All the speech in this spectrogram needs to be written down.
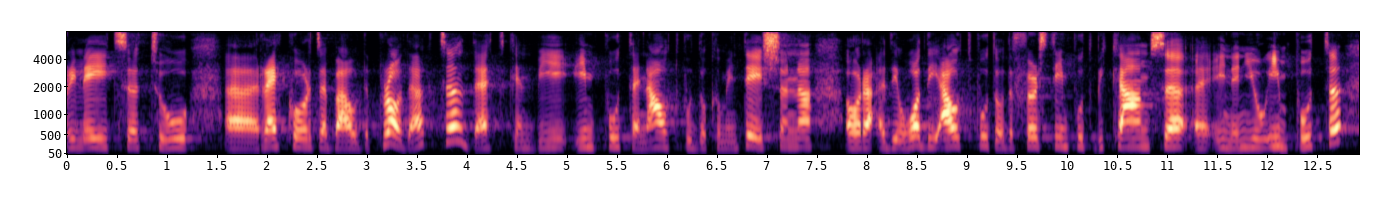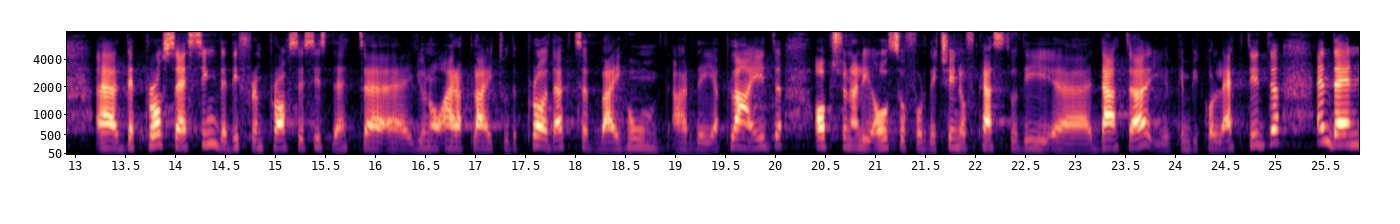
relates to records about the product that can be input and output documentation or the, what the output or the first input becomes in a new input. Uh, the processing, the different processes that uh, you know are applied to the products, by whom are they applied. Optionally, also for the chain of custody uh, data, you can be collected. And then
